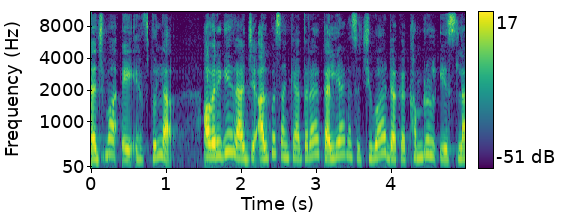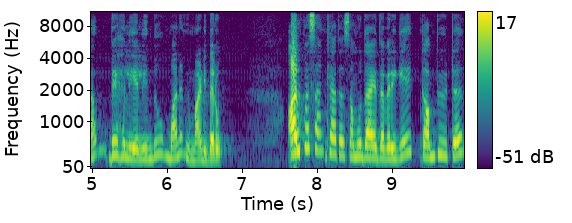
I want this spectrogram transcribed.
ನಜ್ಮಾ ಎ ಹೆಫ್ತುಲ್ಲಾ ಅವರಿಗೆ ರಾಜ್ಯ ಅಲ್ಪಸಂಖ್ಯಾತರ ಕಲ್ಯಾಣ ಸಚಿವ ಡಾ ಖಮ್ರುಲ್ ಇಸ್ಲಾಂ ದೆಹಲಿಯಲ್ಲಿಂದು ಮನವಿ ಮಾಡಿದರು. ಅಲ್ಪಸಂಖ್ಯಾತ ಸಮುದಾಯದವರಿಗೆ ಕಂಪ್ಯೂಟರ್,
